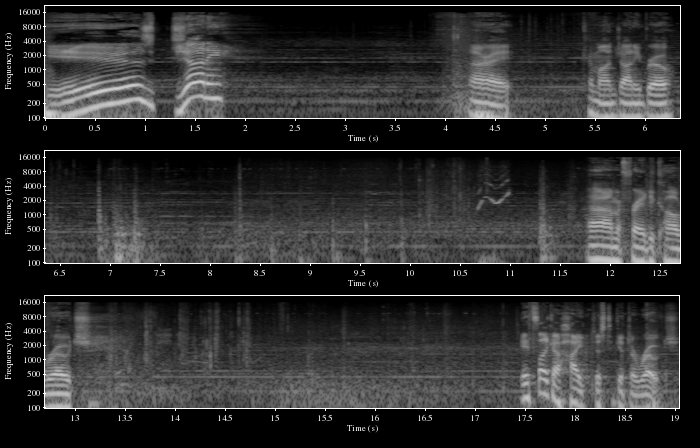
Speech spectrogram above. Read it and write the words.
Here's Johnny. All right, come on, Johnny, bro. Ah, I'm afraid to call Roach. It's like a hike just to get to Roach.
